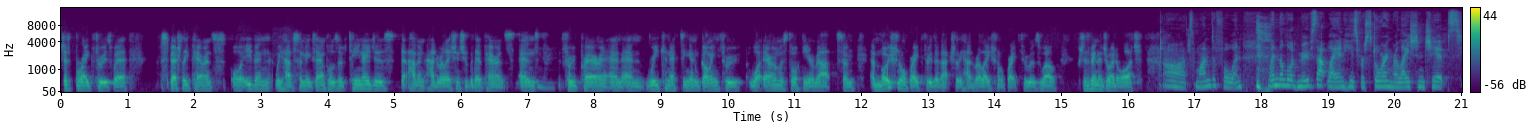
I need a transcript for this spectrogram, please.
just breakthroughs where especially parents or even we have some examples of teenagers that haven't had a relationship with their parents and mm-hmm. through prayer and and reconnecting and going through what Erin was talking about some emotional breakthrough they've actually had relational breakthrough as well which has been a joy to watch. Oh, it's wonderful. And when the Lord moves that way and He's restoring relationships,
